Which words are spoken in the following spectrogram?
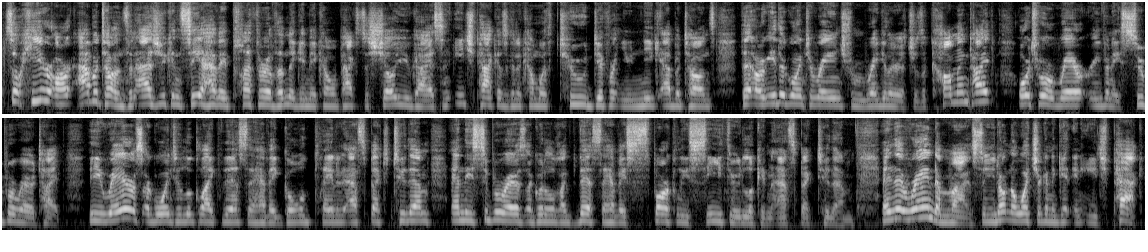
So here are Abatons, and as you can see, I have a plethora of them. They gave me a couple packs to show you guys, and each pack is going to come with two different unique Abatons that are either going to range from regular, which is a common type, or to a rare or even a super rare type. The rares are going to look like this and have a gold-plated aspect to them, and these super rares are going to look like this. They have a sparkly see-through looking aspect to them. And they're randomized, so you don't know what you're going to get in each pack.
